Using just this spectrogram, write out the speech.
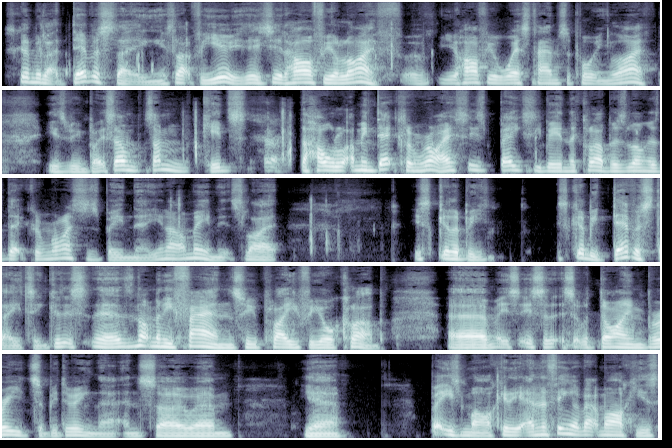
it's going to be like devastating. It's like for you, he said half your life, of your half your West Ham supporting life, he's been playing. Some some kids, the whole. I mean, Declan Rice, is basically been the club as long as Declan Rice has been there. You know what I mean? It's like it's going to be it's going to be devastating because there's not many fans who play for your club. Um, it's it's a, it's a dying breed to be doing that, and so um, yeah. But he's marking it, and the thing about Mark is,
